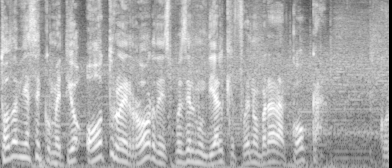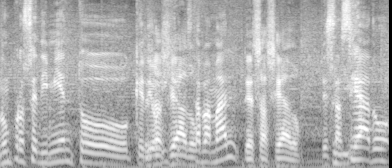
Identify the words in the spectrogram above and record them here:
todavía se cometió otro error después del Mundial que fue nombrar a Coca, con un procedimiento que de origen estaba mal, Desasiado. desasiado,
